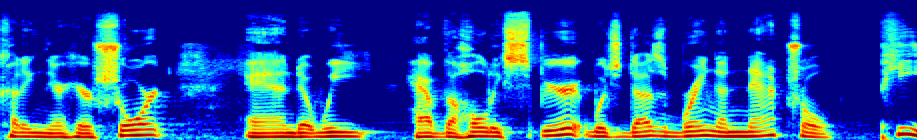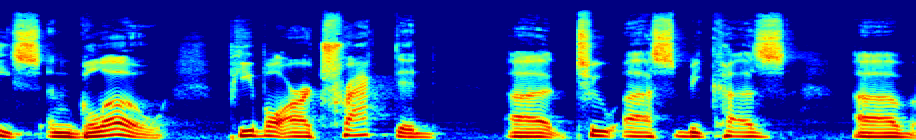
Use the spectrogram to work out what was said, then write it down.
cutting their hair short, and we have the Holy Spirit, which does bring a natural peace and glow. People are attracted uh, to us because of,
